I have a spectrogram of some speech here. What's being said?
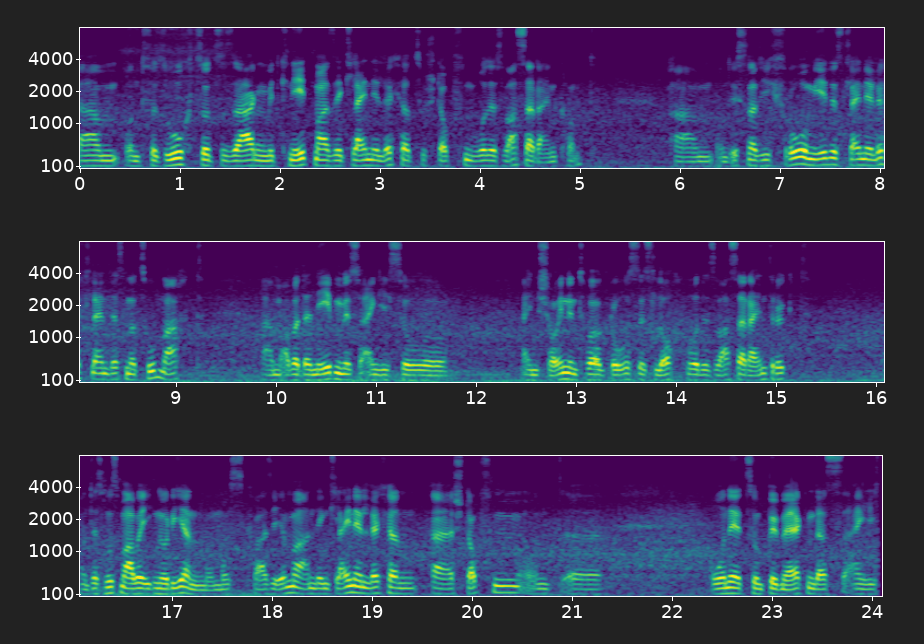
ähm, und versucht sozusagen mit Knetmaße kleine Löcher zu stopfen, wo das Wasser reinkommt. Ähm, und ist natürlich froh um jedes kleine Löchlein, das man zumacht. Ähm, aber daneben ist eigentlich so ein Scheunentor großes Loch, wo das Wasser reindrückt. Und das muss man aber ignorieren. Man muss quasi immer an den kleinen Löchern äh, stopfen und äh, ohne zu bemerken, dass eigentlich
